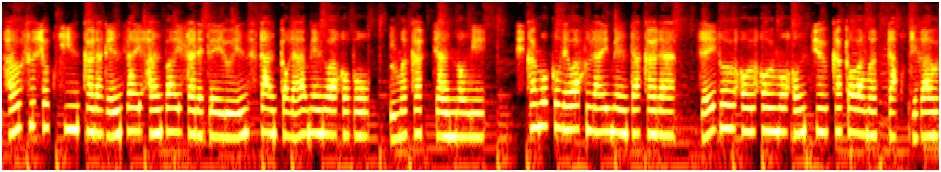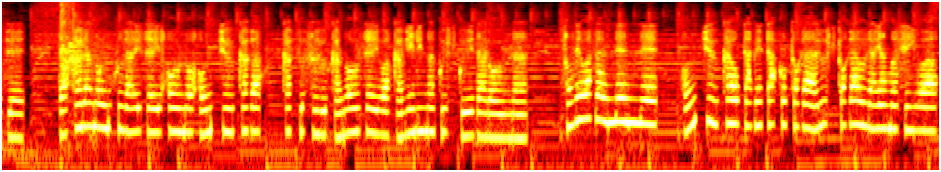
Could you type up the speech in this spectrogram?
ハウス食品から現在販売されているインスタントラーメンはほぼ、うまかっちゃんのみ。しかもこれはフライ麺だから、製造方法も本中華とは全く違うぜ。だからノンフライ製法の本中華が復活する可能性は限りなく低いだろうな。それは残念ね。本中華を食べたことがある人が羨ましいわ。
